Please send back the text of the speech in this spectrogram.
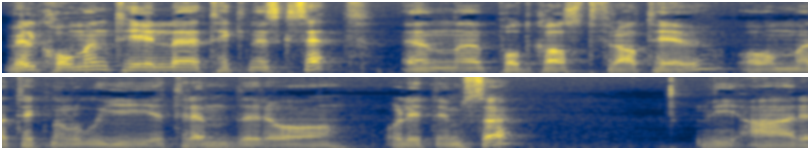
Velkommen til Teknisk sett, en podkast fra TU om teknologi, trender og, og, litt ymse. Vi er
